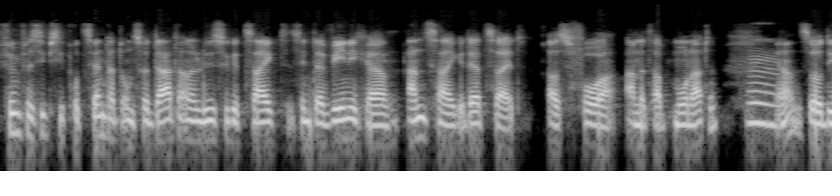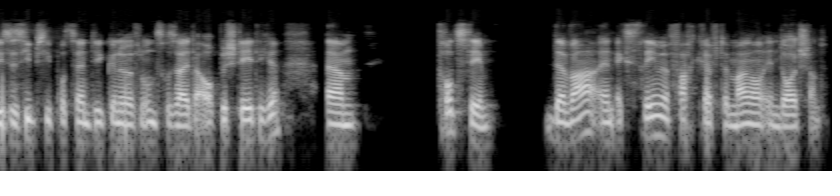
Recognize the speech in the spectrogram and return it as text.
75 Prozent hat unsere Datenanalyse gezeigt, sind da weniger Anzeige derzeit als vor anderthalb Monate. Mhm. Ja, so diese 70 Prozent, die können wir von unserer Seite auch bestätigen. Ähm, trotzdem, da war ein extremer Fachkräftemangel in Deutschland.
